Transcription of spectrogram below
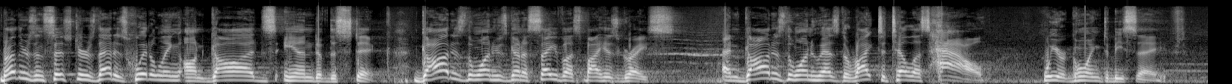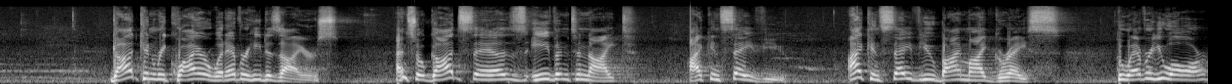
Brothers and sisters, that is whittling on God's end of the stick. God is the one who's going to save us by His grace. And God is the one who has the right to tell us how we are going to be saved. God can require whatever He desires. And so God says, even tonight, I can save you. I can save you by my grace. Whoever you are,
